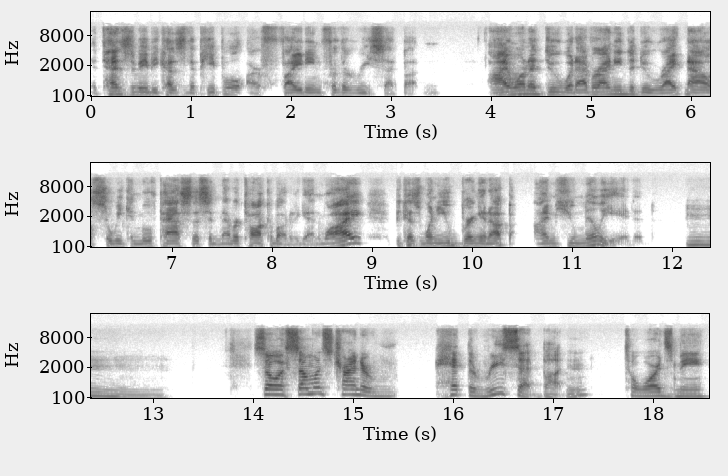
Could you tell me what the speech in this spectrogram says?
it tends to be because the people are fighting for the reset button i Oh. want to do whatever i need to do right now so we can move past this and never talk about it again why because when you bring it up i'm humiliated Mm. So if someone's trying to hit the reset button towards me,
